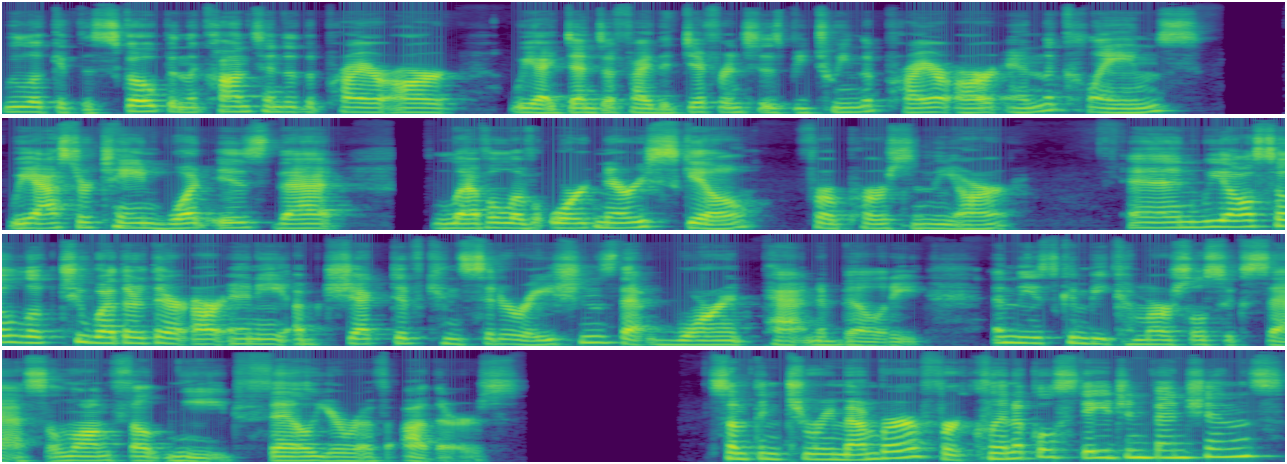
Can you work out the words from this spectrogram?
we look at the scope and the content of the prior art. We identify the differences between the prior art and the claims. We ascertain what is that level of ordinary skill for a person the art. And we also look to whether there are any objective considerations that warrant patentability. And these can be commercial success, a long felt need, failure of others. Something to remember for clinical stage inventions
